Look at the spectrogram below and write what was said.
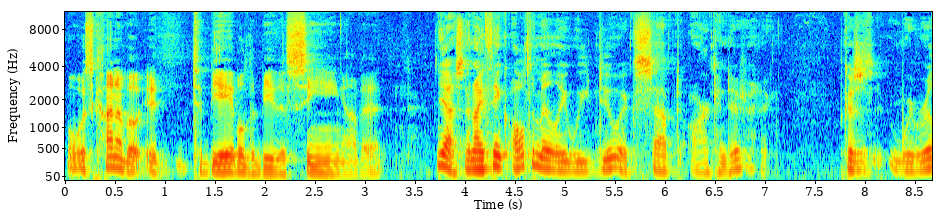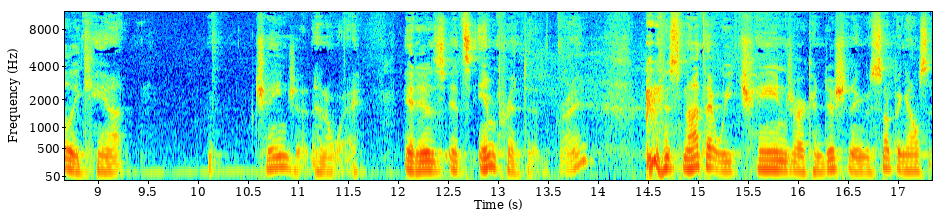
Well, it was kind of a, it, to be able to be the seeing of it. Yes, and I think ultimately we do accept our conditioning because we really can't change it in a way. It is it's imprinted, right? it's not that we change our conditioning. There's something else.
